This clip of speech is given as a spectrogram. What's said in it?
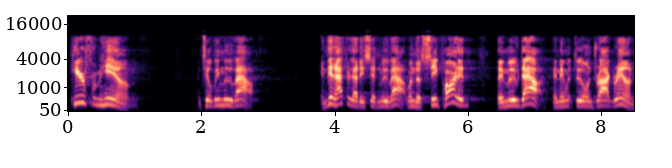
hear from Him until we move out. And then after that, He said, Move out. When the sea parted, they moved out and they went through on dry ground.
